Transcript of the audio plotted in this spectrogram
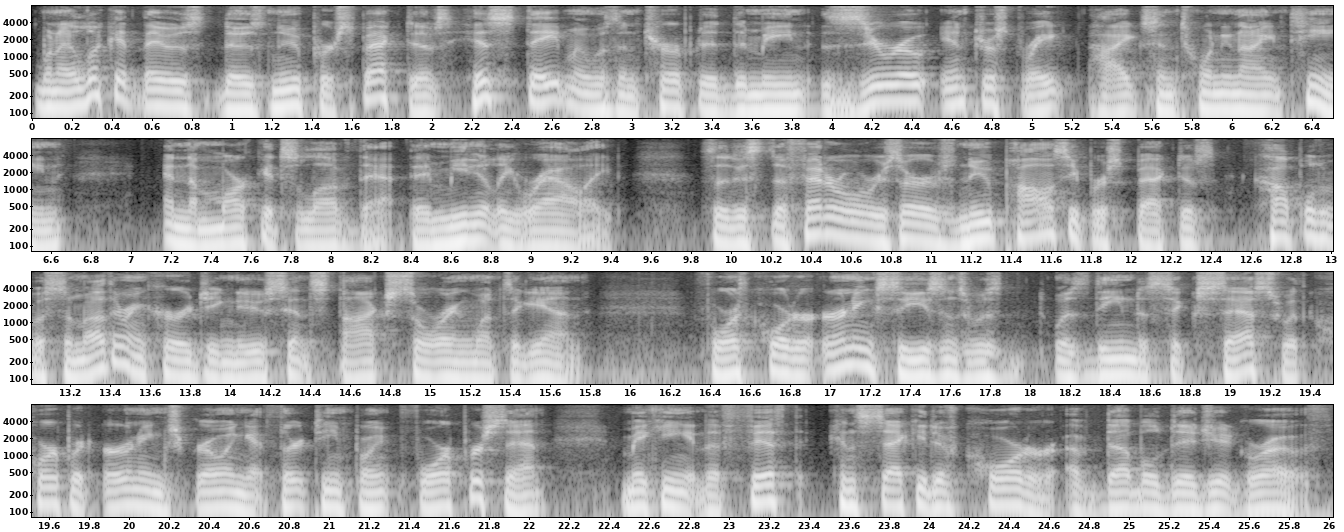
when I look at those those new perspectives, his statement was interpreted to mean zero interest rate hikes in 2019, and the markets loved that. They immediately rallied. So this the Federal Reserve's new policy perspectives coupled with some other encouraging news sent stocks soaring once again. Fourth quarter earnings seasons was was deemed a success with corporate earnings growing at 13.4%, making it the fifth consecutive quarter of double-digit growth.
